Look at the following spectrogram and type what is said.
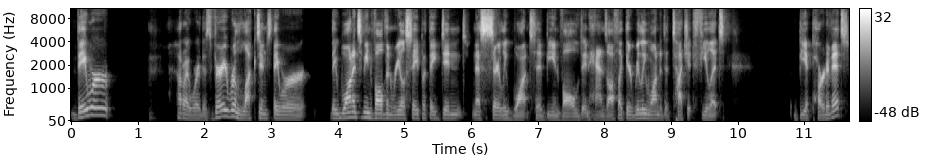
they were how do I word this? Very reluctant. They were they wanted to be involved in real estate, but they didn't necessarily want to be involved in hands off. Like they really wanted to touch it, feel it, be a part of it.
